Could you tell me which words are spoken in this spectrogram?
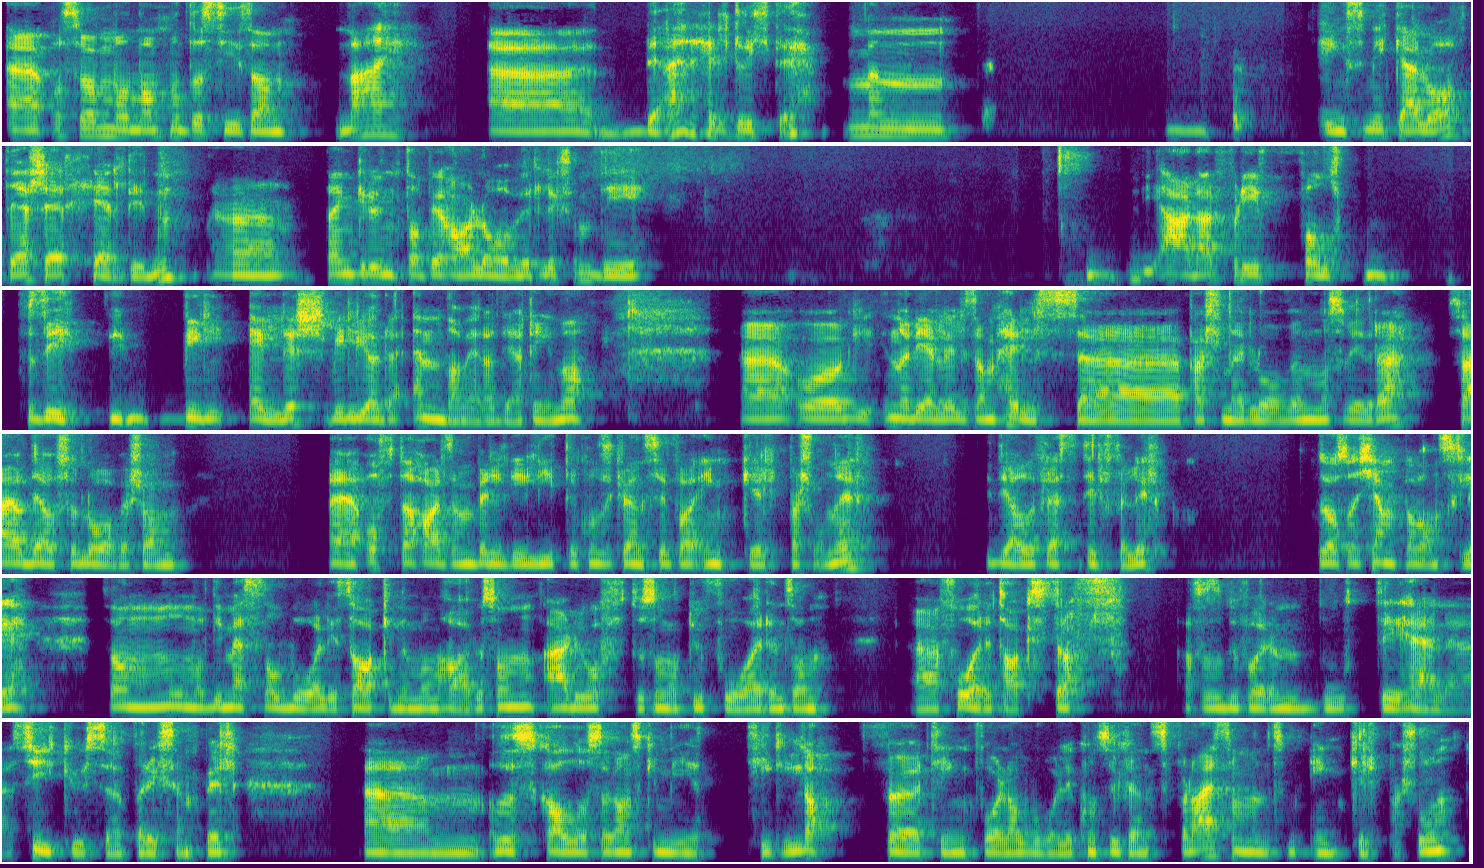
Eh, og så må man på en måte si sånn Nei, eh, det er helt riktig, men ting som ikke er lov, det skjer hele tiden. Eh, det er en grunn til at vi har lover, liksom. De, de er der fordi folk si, vil, ellers vil gjøre enda mer av de her tingene. Eh, og når det gjelder liksom, helsepersonelloven osv., så, videre, så er jo det også lover som ofte har liksom veldig lite konsekvenser for enkeltpersoner. I de aller fleste tilfeller. Det er også kjempevanskelig. Sånn, noen av de mest alvorlige sakene man har, sånn, er det jo ofte sånn at du får en sånn eh, foretaksstraff. Altså du får en bot til hele sykehuset, f.eks. Um, ehm, og det skal også ganske mye til da, før ting får alvorlige konsekvenser for deg som som enkeltperson.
